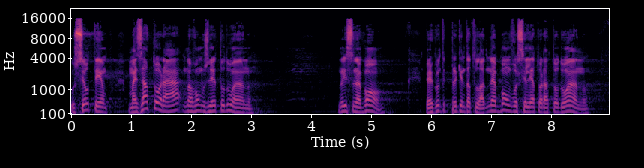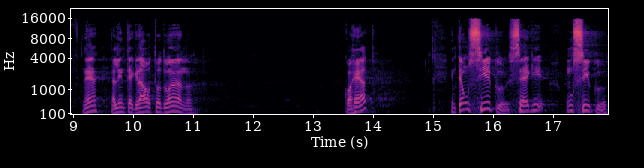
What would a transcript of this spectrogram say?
o seu tempo. Mas a Torá nós vamos ler todo ano. Isso não é bom? Pergunta para quem está do outro lado: não é bom você ler a Torá todo ano? Né? Ela é integral todo ano? Correto? Então, um ciclo, segue um ciclo.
